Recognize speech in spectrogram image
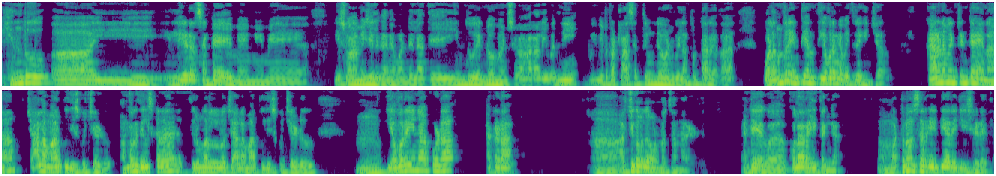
హిందూ ఈ లీడర్స్ అంటే మే- మే- ఈ స్వామీజీలు కానివ్వండి లేకపోతే హిందూ ఎండోమెంట్స్ వ్యవహారాలు ఇవన్నీ వీటి పట్ల ఆసక్తి ఉండేవాళ్ళు వీళ్ళంతా ఉంటారు కదా. వాళ్ళందరూ ఎన్టీఆర్ తీవ్రంగా వ్యతిరేకించారు. కారణం ఏంటంటే ఆయన చాలా మార్పులు తీసుకొచ్చాడు. అందరూ తెలుసు కదా తిరుమలలో చాలా మార్పులు తీసుకొచ్చాడు. ఎవరైనా కూడా అక్కడ అర్చకులుగా ఉండొచ్చు అన్నాడు. అంటే కులరహితంగా. మొట్టమొదటిసారిగా ఎన్టీఆర్ చేశాడు అది.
